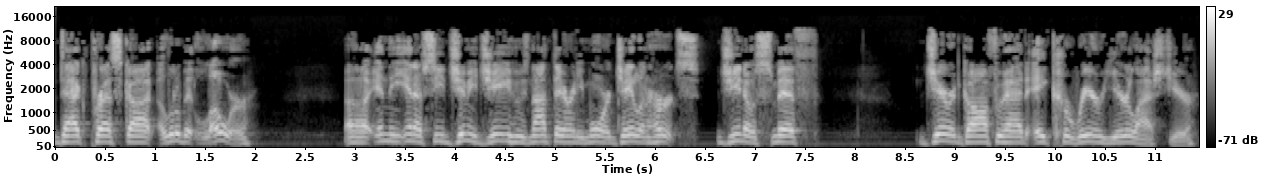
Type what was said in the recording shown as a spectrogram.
Dak Prescott a little bit lower. Uh, in the NFC, Jimmy G, who's not there anymore, Jalen Hurts, Geno Smith, Jared Goff, who had a career year last year,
